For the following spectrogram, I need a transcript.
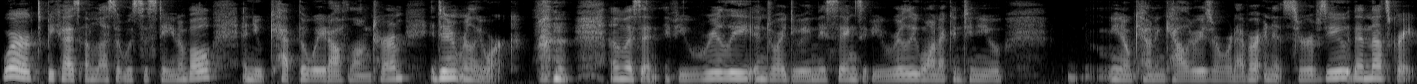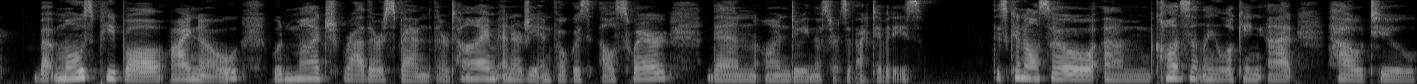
worked because unless it was sustainable and you kept the weight off long term, it didn't really work. and listen, if you really enjoy doing these things, if you really want to continue you know, counting calories or whatever, and it serves you, then that's great. But most people I know would much rather spend their time, energy, and focus elsewhere than on doing those sorts of activities. This can also um, constantly looking at how to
